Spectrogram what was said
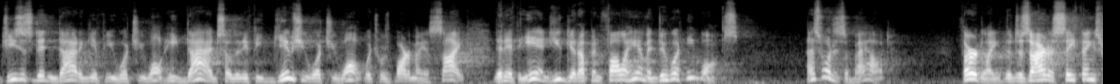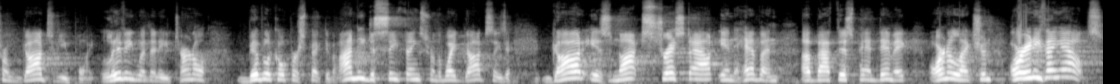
Jesus didn't die to give you what you want. He died so that if He gives you what you want, which was Bartimaeus' sight, that at the end you get up and follow Him and do what He wants. That's what it's about. Thirdly, the desire to see things from God's viewpoint, living with an eternal biblical perspective. I need to see things from the way God sees it. God is not stressed out in heaven about this pandemic or an election or anything else.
